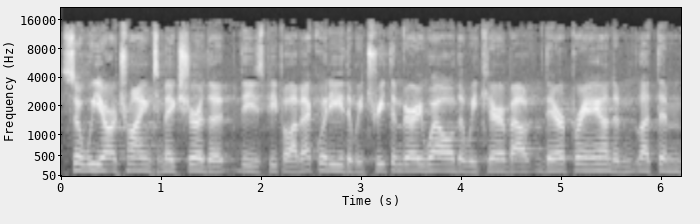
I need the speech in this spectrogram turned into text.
So we are trying to make sure that these people have equity, that we treat them very well, that we care about their brand and let them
